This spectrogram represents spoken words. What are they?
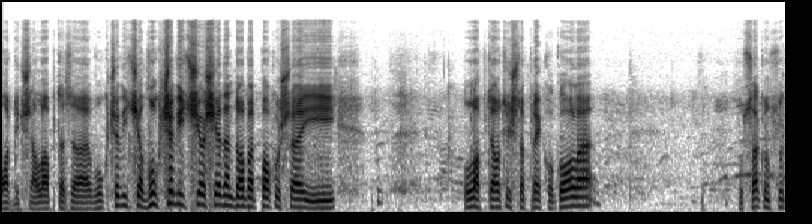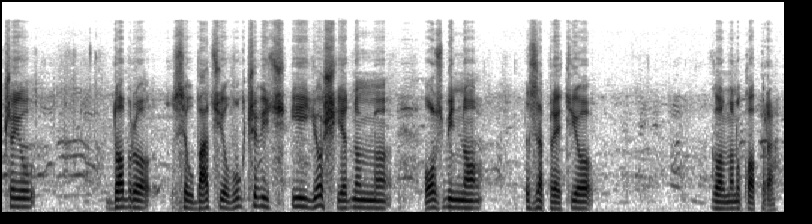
Odlična lopta za Vukčevića. Vukčević još jedan dobar pokušaj i lopta otišla preko gola. U svakom slučaju dobro se ubacio Vukčević i još jednom ozbiljno zapretio golmanu Kopra.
